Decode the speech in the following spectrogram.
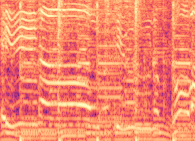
He knows you know.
